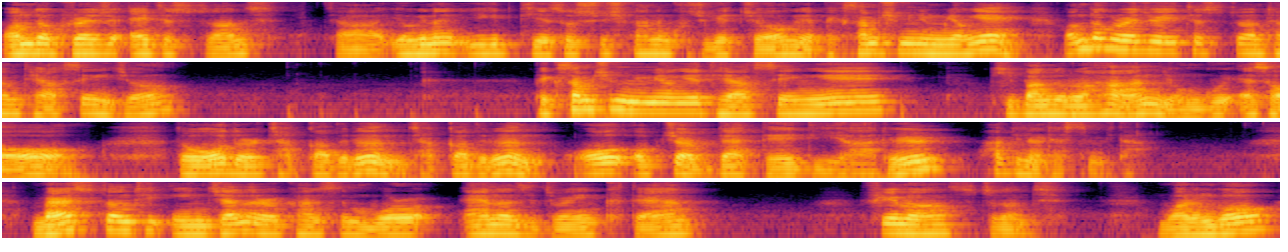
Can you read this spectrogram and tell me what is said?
undergraduate student. 자, 여기는 이 뒤에서 수식하는 구조겠죠. 136명의 undergraduate student 하면 대학생이죠. 136명의 대학생의 기반으로 한 연구에서 the other 작가들은 작가들은 observed that 데디아를 확인을 했습니다. Male students in general consume more energy drink than female student. 뭐 하는 거?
